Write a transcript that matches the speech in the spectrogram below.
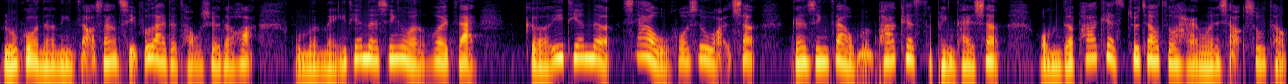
如果呢，你早上起不来的同学的话，我们每一天的新闻会在隔一天的下午或是晚上更新在我们 Podcast 的平台上，我们的 Podcast 就叫做韩文小书童，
